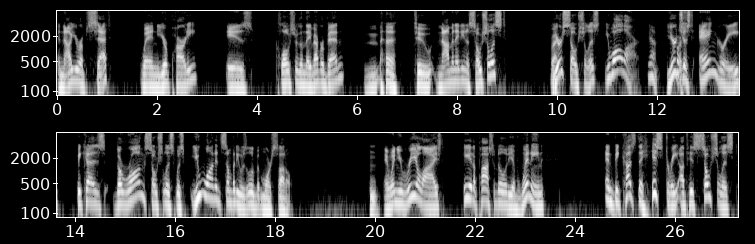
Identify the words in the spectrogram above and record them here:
and now you're upset when your party is closer than they've ever been to nominating a socialist." Right. You're socialist. You all are. Yeah, You're course. just angry because the wrong socialist was, you wanted somebody who was a little bit more subtle. And when you realized he had a possibility of winning, and because the history of his socialist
